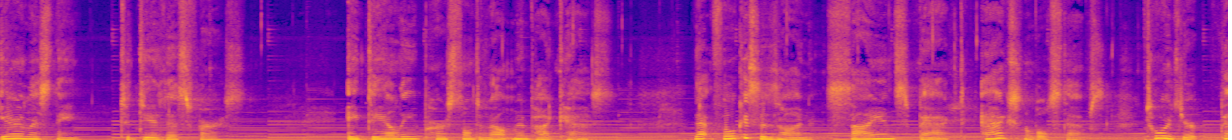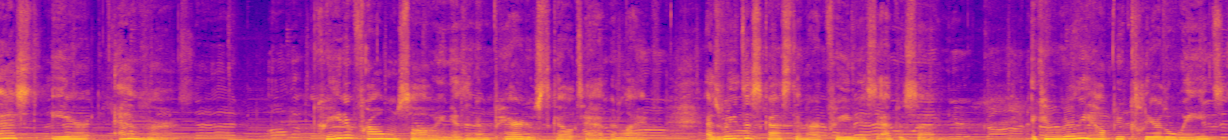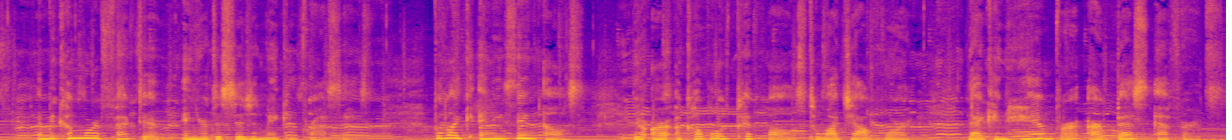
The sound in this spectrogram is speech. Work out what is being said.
you're listening to Do This First, a daily personal development podcast that focuses on science backed, actionable steps towards your best year ever. Creative problem solving is an imperative skill to have in life, as we discussed in our previous episode. It can really help you clear the weeds and become more effective in your decision making process. But like anything else, there are a couple of pitfalls to watch out for that can hamper our best efforts.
